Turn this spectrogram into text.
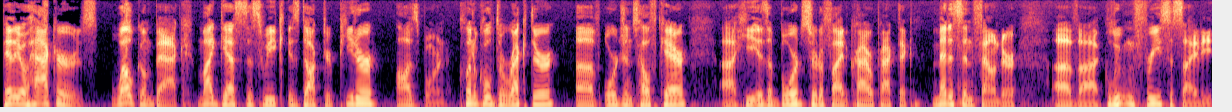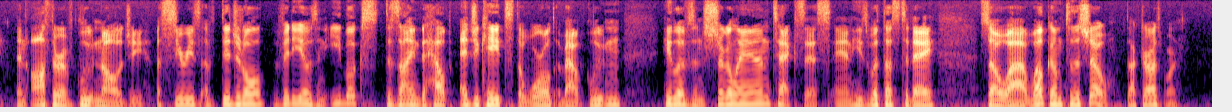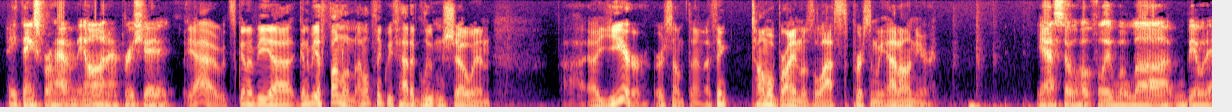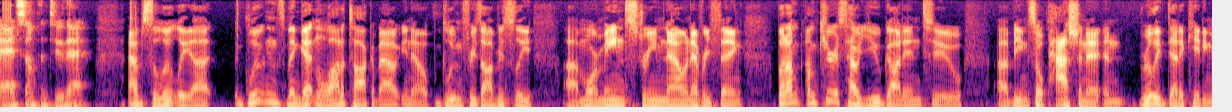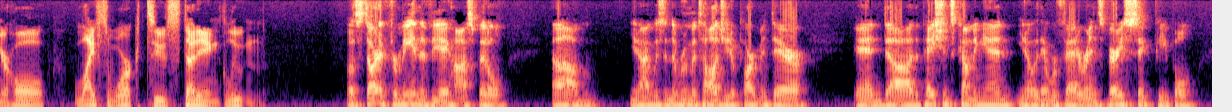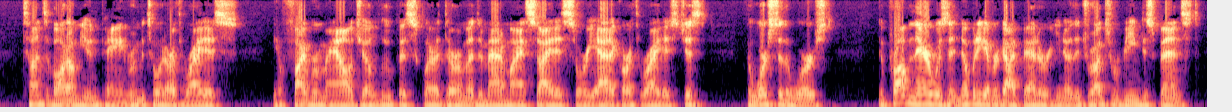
Paleo Hackers, welcome back. My guest this week is Dr. Peter Osborne, Clinical Director of Origins Healthcare. Uh, he is a board certified chiropractic medicine founder of uh, Gluten Free Society and author of Glutenology, a series of digital videos and ebooks designed to help educate the world about gluten. He lives in Sugarland, Texas, and he's with us today. So, uh, welcome to the show, Dr. Osborne. Hey, thanks for having me on. I appreciate it. Yeah, it's gonna be uh, gonna be a fun one. I don't think we've had a gluten show in a year or something. I think Tom O'Bryan was the last person we had on here. Yeah, so hopefully we'll uh, we'll be able to add something to that. Absolutely. Uh, gluten's been getting a lot of talk about. You know, gluten free's obviously uh, more mainstream now and everything. But I'm I'm curious how you got into uh, being so passionate and really dedicating your whole life's work to studying gluten. Well, it started for me in the VA hospital. Um, you know, I was in the rheumatology department there, and uh, the patients coming in, you know, they were veterans, very sick people, tons of autoimmune pain, rheumatoid arthritis, you know, fibromyalgia, lupus, scleroderma, dermatomyositis, psoriatic arthritis, just the worst of the worst. The problem there was that nobody ever got better. You know, the drugs were being dispensed.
